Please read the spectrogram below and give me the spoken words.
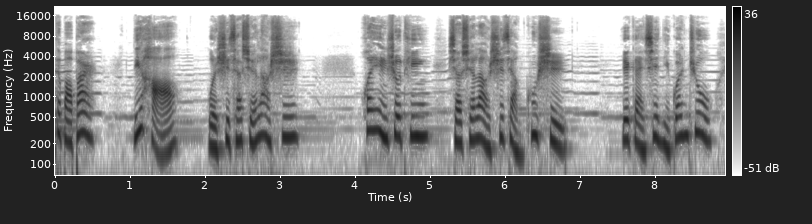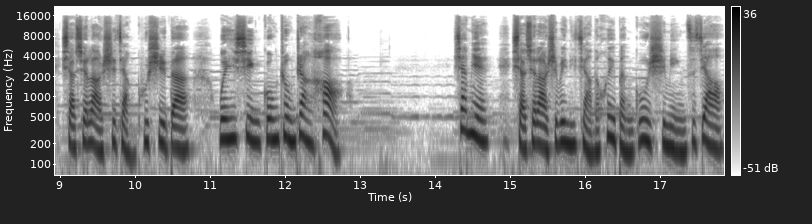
爱的宝贝儿，你好，我是小雪老师，欢迎收听小雪老师讲故事，也感谢你关注小雪老师讲故事的微信公众账号。下面，小雪老师为你讲的绘本故事名字叫《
